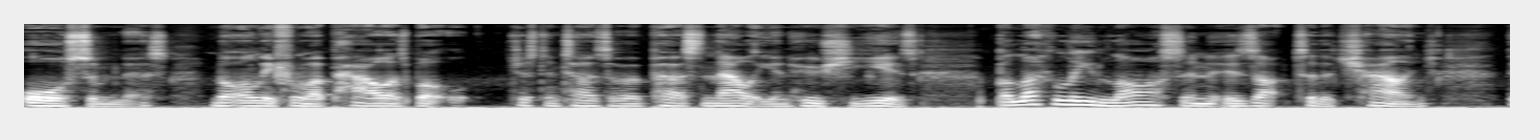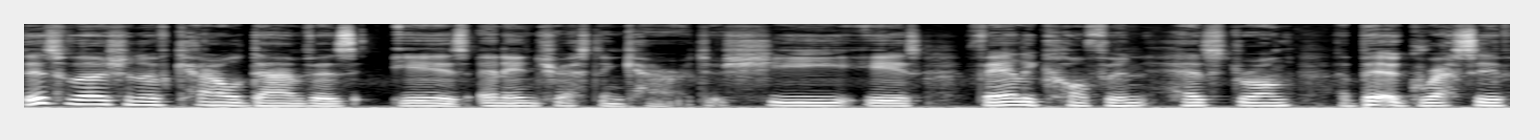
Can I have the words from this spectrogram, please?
awesomeness, not only from her powers, but just in terms of her personality and who she is. But luckily, Larson is up to the challenge. This version of Carol Danvers is an interesting character. She is fairly confident, headstrong, a bit aggressive,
